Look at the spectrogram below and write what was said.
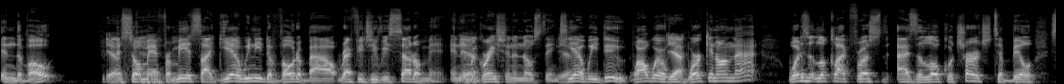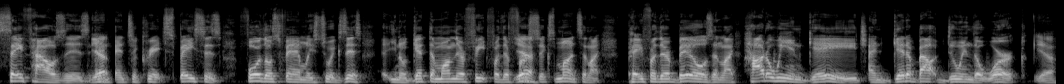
in the vote. Yeah. And so, man, for me, it's like, yeah, we need to vote about refugee resettlement and Yeah. immigration and those things. Yeah. Yeah. we do. While we're Yeah. working on that, what does it look like for us as a local church to build safe houses Yep. and, and to create spaces for those families to exist? You know, get them on their feet for their first Yeah. six months and like pay for their bills and like how do we engage and get about doing the work Yeah.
